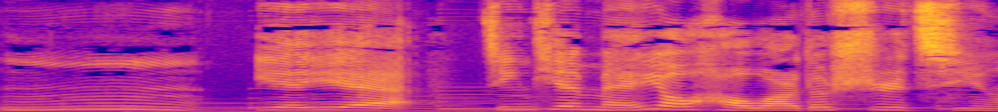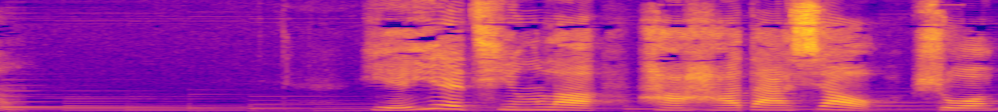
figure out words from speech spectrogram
嗯，爷爷，今天没有好玩的事情。”爷爷听了，哈哈大笑说：“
